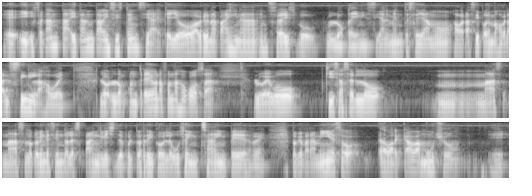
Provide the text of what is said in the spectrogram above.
Eh, y fue tanta y tanta la insistencia que yo abrí una página en Facebook, lo que inicialmente se llamó, ahora sí podemos hablar sin la joven. Lo, encontré de una forma jocosa, luego quise hacerlo más, más lo que viene siendo el Spanglish de Puerto Rico y le puse InTime PR, porque para mí eso abarcaba mucho. Eh,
